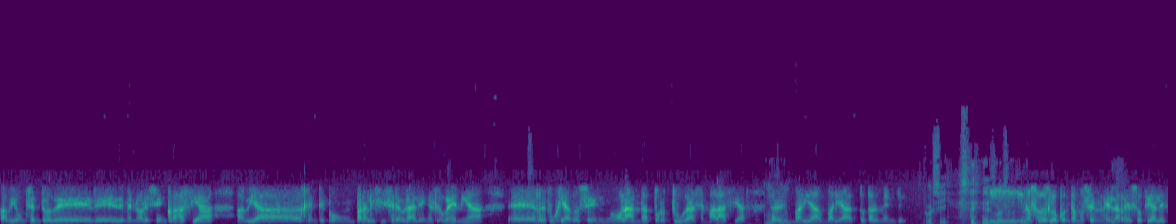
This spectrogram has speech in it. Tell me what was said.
había un centro de, de- de menores en Croacia, había gente con parálisis cerebral en Eslovenia, eh, refugiados en Holanda, tortugas en Malasia, ¿sabes? Ujú. Varía varía totalmente Pues sí. y nosotros lo contamos en, en las redes sociales,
